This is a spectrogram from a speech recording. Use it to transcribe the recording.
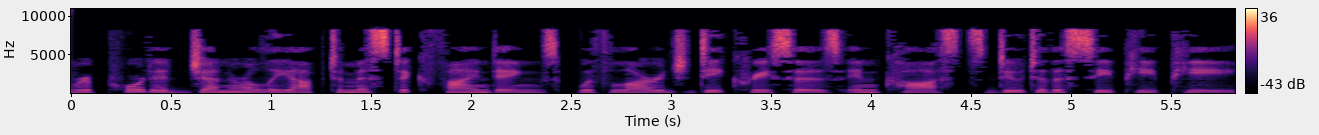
reported generally optimistic findings, with large decreases in costs due to the CPP.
